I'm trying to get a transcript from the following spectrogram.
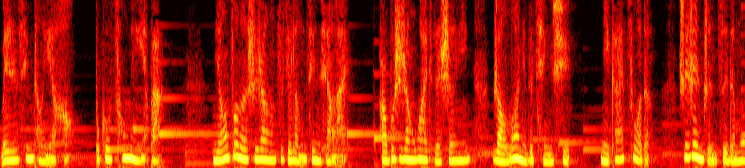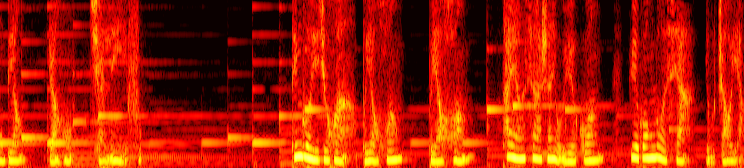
没人心疼也好，不够聪明也罢，你要做的是让自己冷静下来，而不是让外界的声音扰乱你的情绪。你该做的是认准自己的目标，然后全力以赴。听过一句话：不要慌，不要慌，太阳下山有月光。月光落下有朝阳。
